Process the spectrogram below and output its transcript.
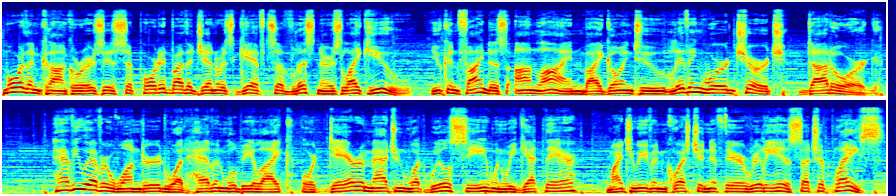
More Than Conquerors is supported by the generous gifts of listeners like you. You can find us online by going to livingwordchurch.org. Have you ever wondered what heaven will be like or dare imagine what we'll see when we get there? Might you even question if there really is such a place?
